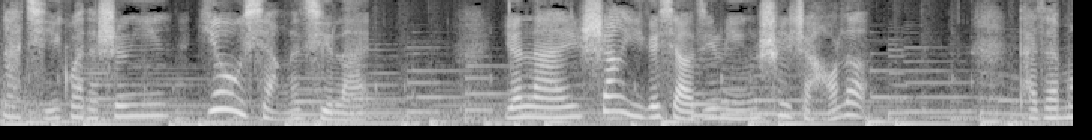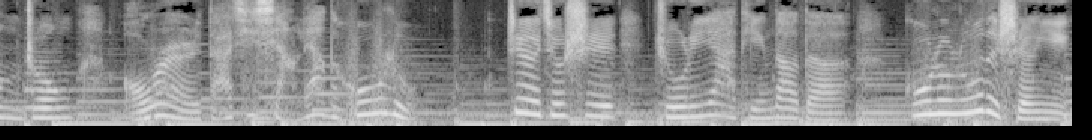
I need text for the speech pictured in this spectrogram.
那奇怪的声音又响了起来。原来上一个小精灵睡着了，他在梦中偶尔打起响亮的呼噜，这就是茱莉亚听到的咕噜噜的声音。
